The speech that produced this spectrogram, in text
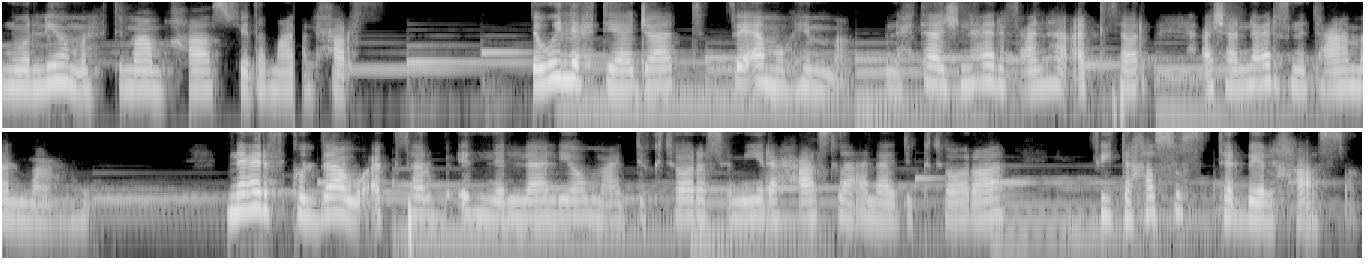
نوليهم اهتمام خاص في ضمان الحرف. ذوي الاحتياجات فئة مهمة ونحتاج نعرف عنها أكثر عشان نعرف نتعامل معهم نعرف كل ذا وأكثر بإذن الله. اليوم مع الدكتورة سميرة حاصلة على دكتوراه في تخصص التربية الخاصة.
